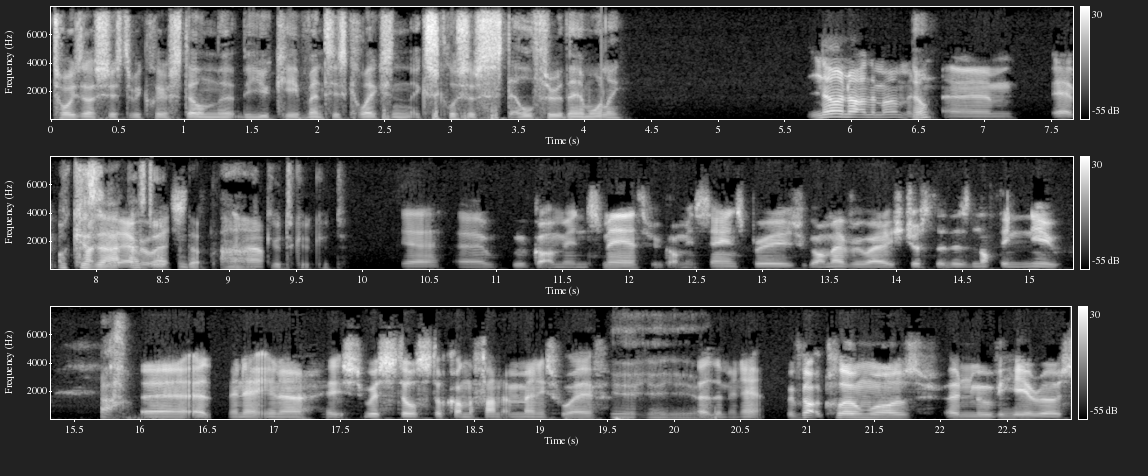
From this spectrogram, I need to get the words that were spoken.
Toys R Us, just to be clear, still in the, the UK vintage collection exclusive, still through them only. no, not at the moment. No? Um, Because that has opened up. Ah, Uh, good, good, good. Yeah, uh, we've got them in Smith, we've got them in Sainsbury's, we've got them everywhere. It's just that there's nothing new Ah, uh, at the minute. You know, it's we're still stuck on the Phantom Menace wave yeah, yeah, yeah. at the minute. We've got Clone Wars and Movie Heroes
